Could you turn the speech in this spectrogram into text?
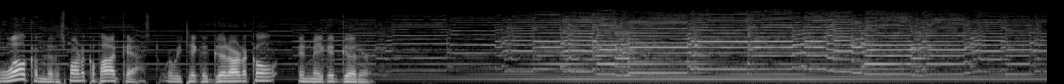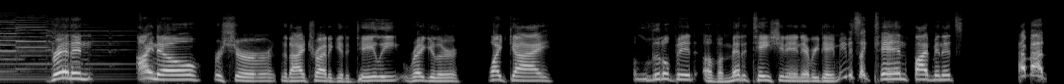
Welcome to the Smarticle Podcast, where we take a good article and make it gooder. Brandon, I know for sure that I try to get a daily, regular white guy, a little bit of a meditation in every day. Maybe it's like 10, five minutes. How about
